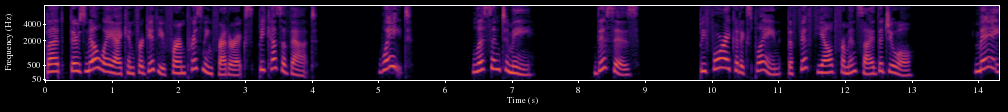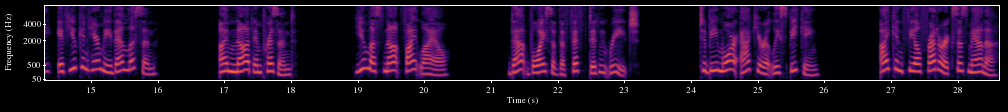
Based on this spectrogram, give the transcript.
But there's no way I can forgive you for imprisoning Fredericks because of that. Wait. Listen to me. This is, before I could explain, the fifth yelled from inside the jewel. May, if you can hear me then listen. I'm not imprisoned. You must not fight Lyle. That voice of the fifth didn't reach. To be more accurately speaking. I can feel Frederick's mana.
